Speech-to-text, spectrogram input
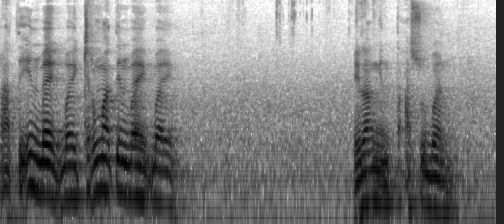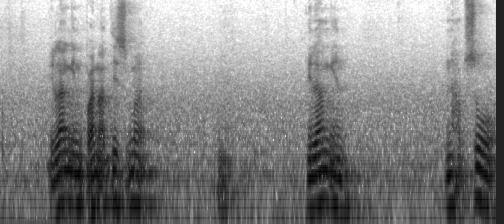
Perhatiin baik-baik, cermatin baik-baik. Hilangin taasuban. Hilangin fanatisme. Hilangin nafsu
